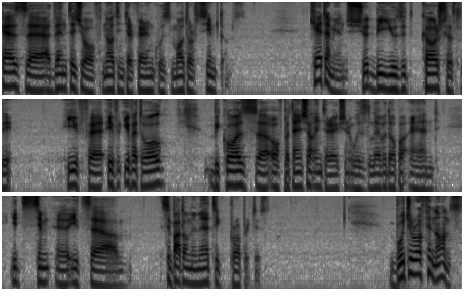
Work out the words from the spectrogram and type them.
has the advantage of not interfering with motor symptoms. Ketamine should be used cautiously, if uh, if if at all, because uh, of potential interaction with levodopa and its sim- uh, its um, sympathomimetic properties. Butyrophenones,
